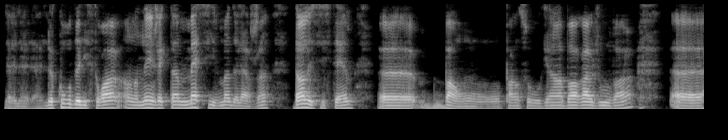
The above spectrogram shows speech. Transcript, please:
le, cours de l'histoire en injectant massivement de l'argent dans le système. bon, on pense au grand barrage Hoover,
